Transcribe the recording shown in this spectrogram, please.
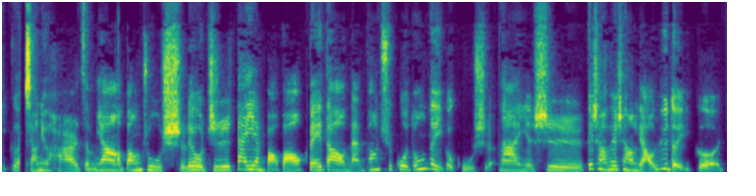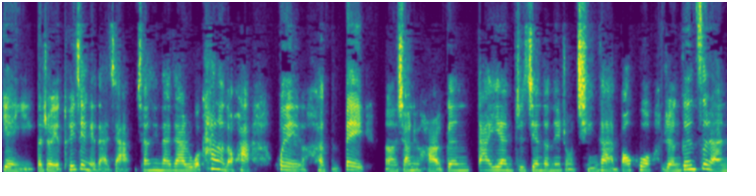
一个小女孩怎么样帮助十六只大雁宝宝飞到南方去过冬的一个故事。那也是非常非常疗愈的一个电影，在这也推荐给大家。相信大家如果看了的话。会很被嗯小女孩跟大雁之间的那种情感，包括人跟自然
